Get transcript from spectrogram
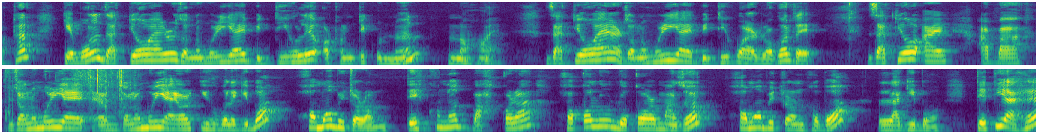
অৰ্থাৎ কেৱল জাতীয় আয় আৰু জনমূৰি আয় বৃদ্ধি হ'লেই অৰ্থনৈতিক উন্নয়ন নহয়। জাতীয় আয় জনমূৰি আয় বৃদ্ধি হোৱাৰ লগতে জাতীয় আয় বা জনমূৰি আয় জনমূৰি আয়ৰ কি হ'ব লাগিব? সমবিতৰণ। দেশখনত বাস কৰা সকলো লোকৰ মাজত সমবিতৰণ হ'ব লাগিব। তেতিয়াহে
